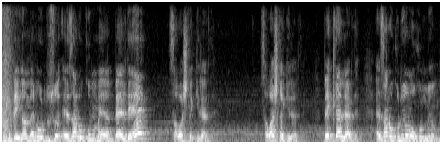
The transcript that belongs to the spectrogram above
Çünkü peygamberin ordusu ezan okunmayan beldeye savaşla girerdi. Savaşla girerdi. Beklerlerdi. Ezan okunuyor mu okunmuyor mu?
